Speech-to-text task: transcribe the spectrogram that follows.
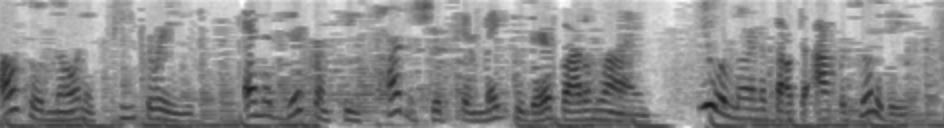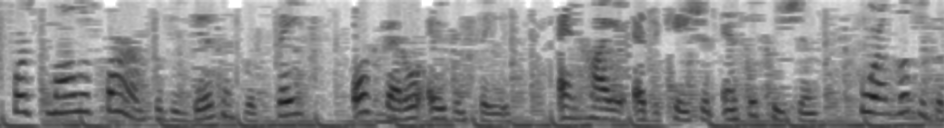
also known as P3s, and the difference these partnerships can make to their bottom line. You will learn about the opportunities for smaller firms to do business with state or federal agencies and higher education institutions who are looking to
